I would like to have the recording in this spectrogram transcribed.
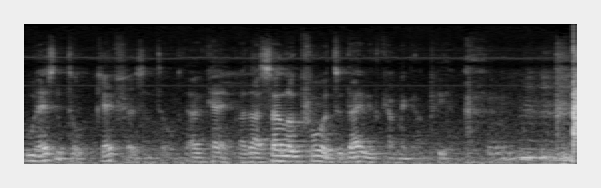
who hasn't talked? Kev hasn't talked. Okay, but I so look forward to David coming up here.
